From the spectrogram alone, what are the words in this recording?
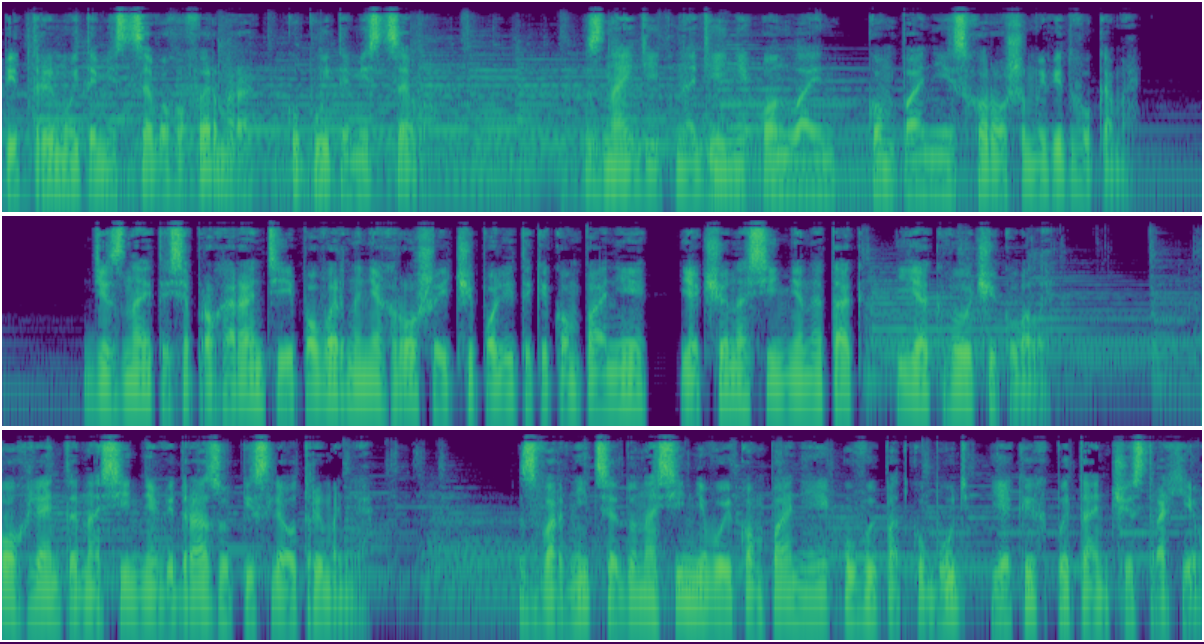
Підтримуйте місцевого фермера, купуйте місцево. Знайдіть надійні онлайн компанії з хорошими відгуками. Дізнайтеся про гарантії повернення грошей чи політики компанії, якщо насіння не так, як ви очікували. Огляньте насіння відразу після отримання. Зверніться до насіннєвої компанії у випадку будь-яких питань чи страхів.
